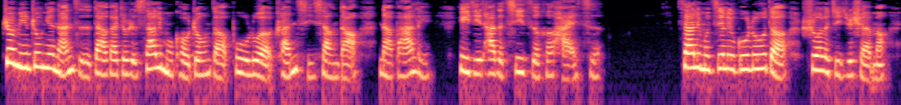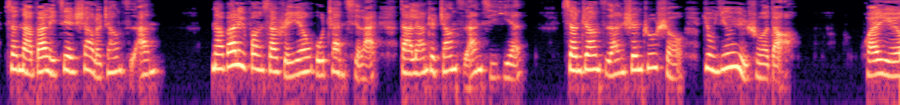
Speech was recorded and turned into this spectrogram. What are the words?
这名中年男子大概就是萨利姆口中的部落传奇向导纳巴里，以及他的妻子和孩子。萨利姆叽里咕噜地说了几句什么，向纳巴里介绍了张子安。纳巴里放下水烟壶，站起来，打量着张子安几眼，向张子安伸出手，用英语说道：“欢迎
